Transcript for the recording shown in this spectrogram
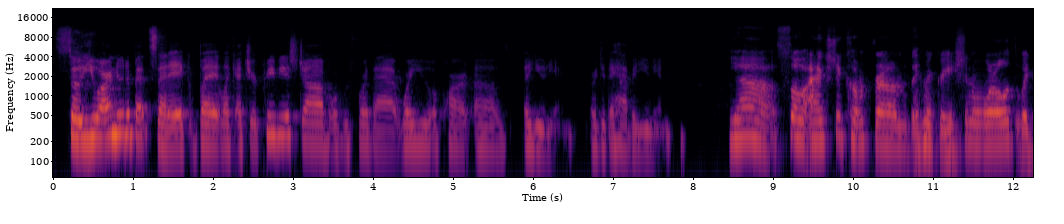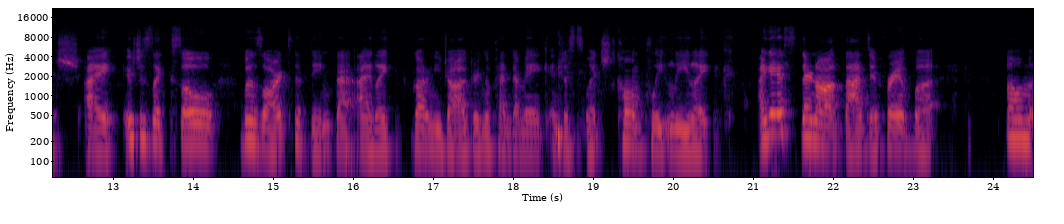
so you are new to Bet Tzedek, but like at your previous job or before that, were you a part of a union or did they have a union? Yeah, so I actually come from the immigration world, which I, which is like so bizarre to think that I like got a new job during a pandemic and just switched completely. Like, I guess they're not that different, but um,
